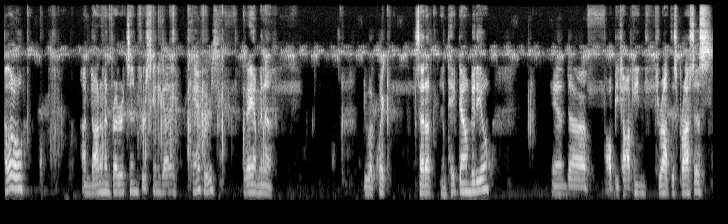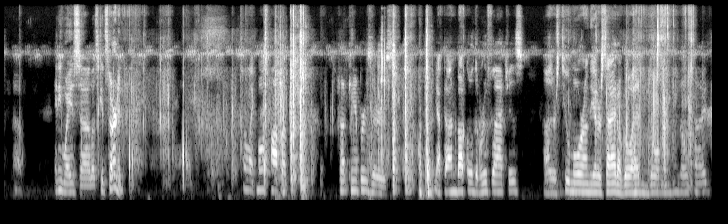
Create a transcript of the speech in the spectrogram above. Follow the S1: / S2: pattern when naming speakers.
S1: Hello, I'm Donovan Frederickson for Skinny Guy Campers. Today I'm gonna do a quick setup and takedown video. And uh, I'll be talking throughout this process. Uh, anyways, uh, let's get started. So like most pop-up truck campers, there's, you have to unbuckle the roof latches. Uh, there's two more on the other side. I'll go ahead and go over and do those sides.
